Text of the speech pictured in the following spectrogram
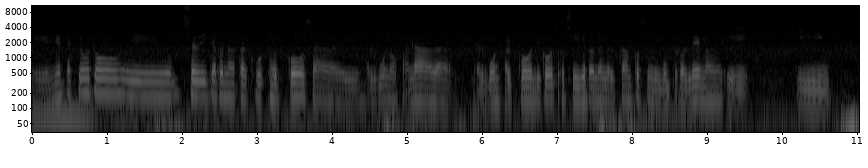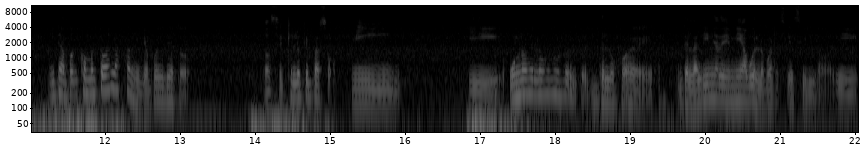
Eh, mientras que otros eh, se dedicaron a otra cosa, algunos a nada, algunos alcohólicos, otros siguieron en el campo sin ningún problema y, y, tampoco, como en todas las familias, pues de todo. Entonces, ¿qué es lo que pasó? Mi, y uno de los de los eh, de la línea de mi abuelo por así decirlo y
